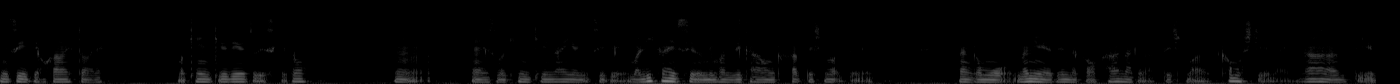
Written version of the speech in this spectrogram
について他の人がね、まあ、研究で言うとですけど、うん、えー、その研究内容について、まあ、理解するのにまず時間がかかってしまってね、なんかもう何をやってるのかわからなくなってしまうかもしれないななんていう、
